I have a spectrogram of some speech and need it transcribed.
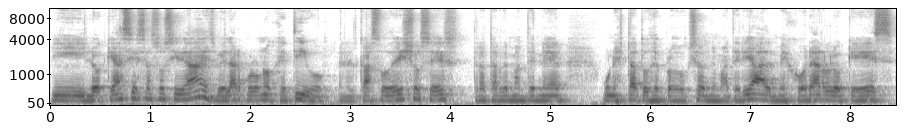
y lo que hace esa sociedad es velar por un objetivo. En el caso de ellos es tratar de mantener un estatus de producción de material, mejorar lo que es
